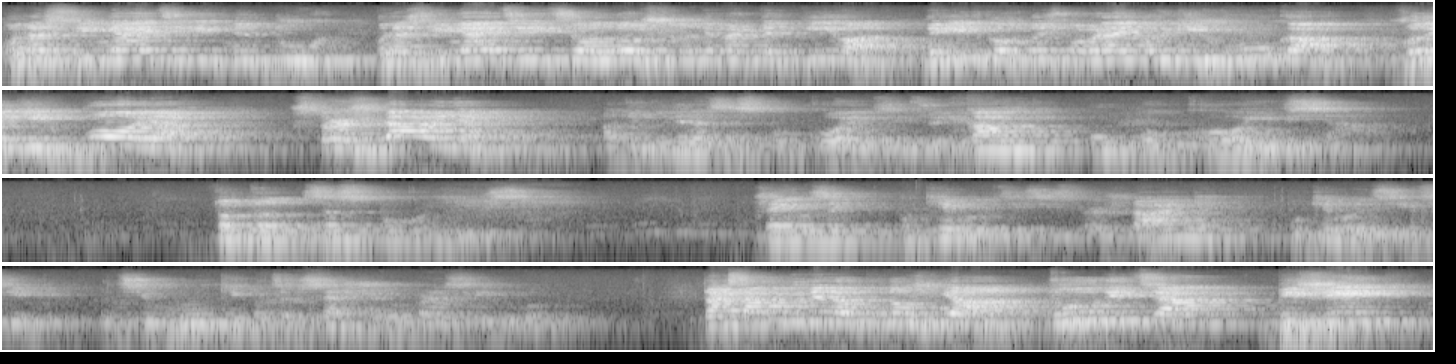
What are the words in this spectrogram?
вона звільняється від недух, вона звільняється від всього того, що вона тепер терпіла. Нерідко хтось помирає в великих муках, в великих болях, в стражданнях. А тут людина заспокоївся від. І кажуть, упокоївся. Тобто заспокоївся. Вже його покинули ці всі страждання, покинули всі ці, ці муки, оце все, що його переслідувало. Так само людина впродовж дня трудиться, біжить,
